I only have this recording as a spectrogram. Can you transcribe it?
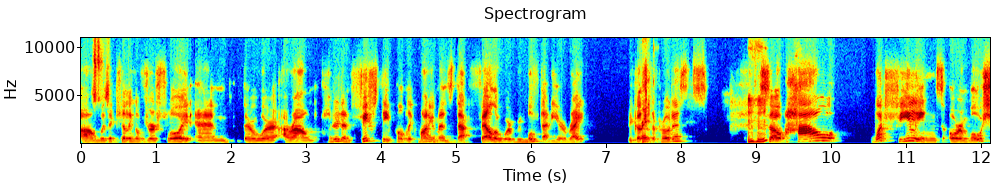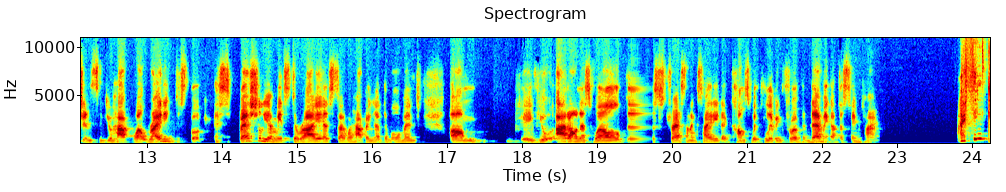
um, with the killing of George Floyd, and there were around 150 public monuments that fell or were removed that year, right? Because right. of the protests. Mm-hmm. So, how, what feelings or emotions did you have while writing this book, especially amidst the riots that were happening at the moment? Um, if you add on as well the stress and anxiety that comes with living through a pandemic at the same time. I think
